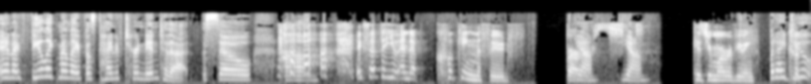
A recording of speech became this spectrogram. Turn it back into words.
and I feel like my life has kind of turned into that. So, um, except that you end up cooking the food first. Yeah, yeah, because you're more reviewing. But I cook- do,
